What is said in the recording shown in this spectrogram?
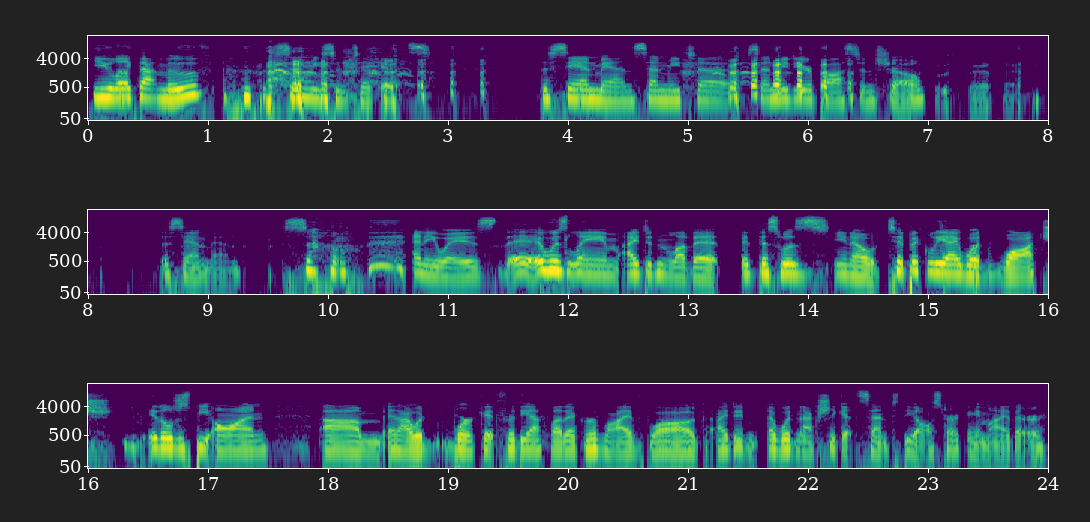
you like that move? send me some tickets. The Sandman, send me to send me to your Boston show. The Sandman. The Sandman. So, anyways, it was lame. I didn't love it. it. This was, you know, typically I would watch. It'll just be on, um, and I would work it for the Athletic or live blog. I didn't. I wouldn't actually get sent to the All Star game either.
